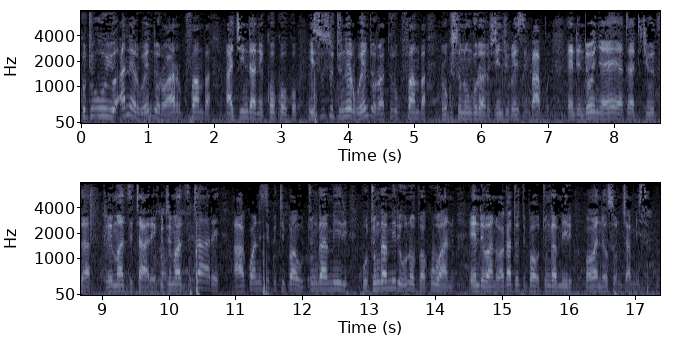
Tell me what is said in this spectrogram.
kuti uyu ane rwendo rwaari kufamba achiinda nekokoko. Isusu tine rwendo rwatiri kufamba rwokusunungura ruzhinji rwezimbabwe. Ende ndo nyaya yatati tichiudza rwemadzitare kuti madzitare haakwanisi kutipa utungamiri. Utungamiri hunobva kuvanhu ende vanhu vakatotipa utungamiri hwava nelson chamisa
